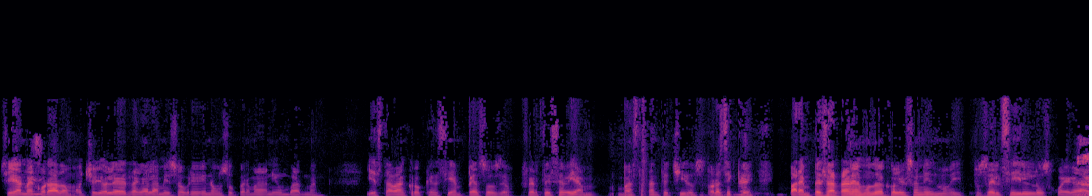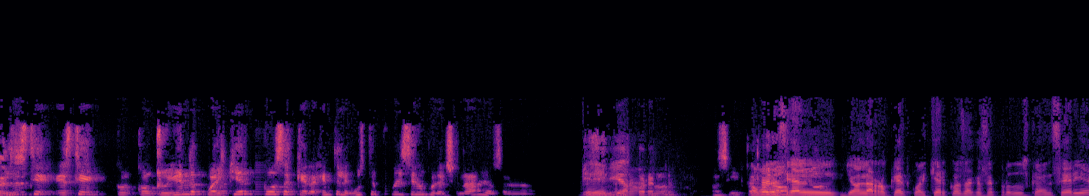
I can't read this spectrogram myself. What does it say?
Sí, han mejorado mucho. Yo le regalé a mi sobrino un Superman y un Batman. Y estaban, creo que en 100 pesos de oferta y se veían bastante chidos. Ahora sí que, para empezar en el mundo del coleccionismo, y pues él sí los juega. Pues es que, es que co- concluyendo, cualquier cosa que a la gente le guste puede ser un coleccionable, o sea, Sí, claro. correcto. ¿no? Así, tal Como decía el John LaRoquette, cualquier cosa que se produzca en serie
